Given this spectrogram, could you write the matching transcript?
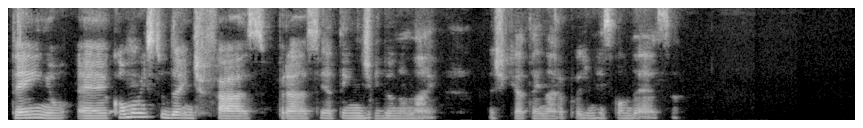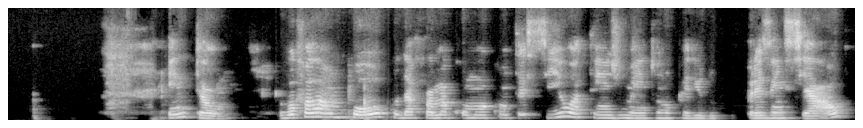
tenho é como um estudante faz para ser atendido no NAI? Acho que a Tainara pode me responder essa. Então, eu vou falar um pouco da forma como acontecia o atendimento no período presencial,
